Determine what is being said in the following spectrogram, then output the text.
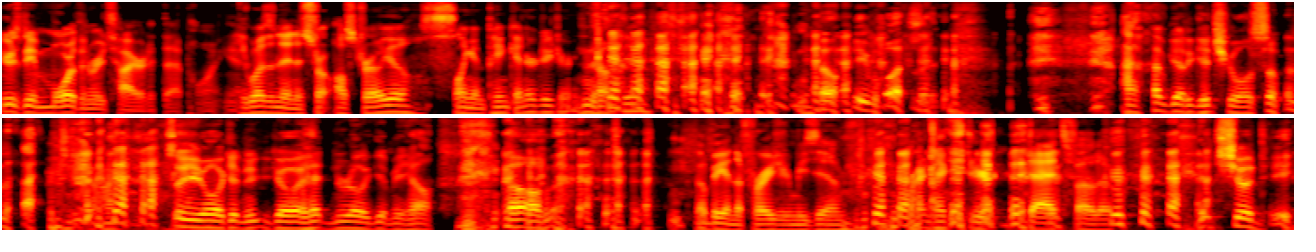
He was being more than retired at that point. Yeah. He wasn't in Austra- Australia slinging pink energy drinks. No, no, he wasn't. I- I've got to get you all some of that, so you all can go ahead and really give me hell. Um, They'll be in the Frazier Museum right next to your dad's photo. it should be.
